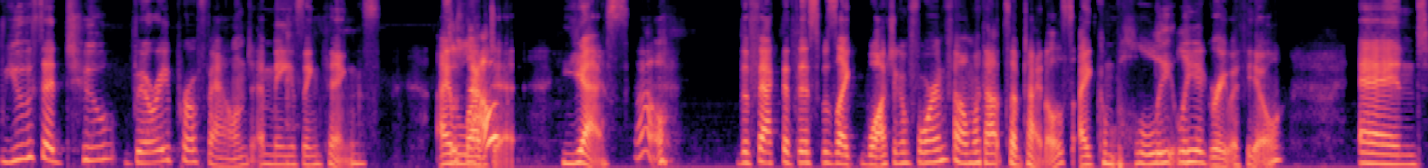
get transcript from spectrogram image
you said two very profound, amazing things. I Just loved now? it. Yes. Oh. The fact that this was like watching a foreign film without subtitles, I completely agree with you. And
